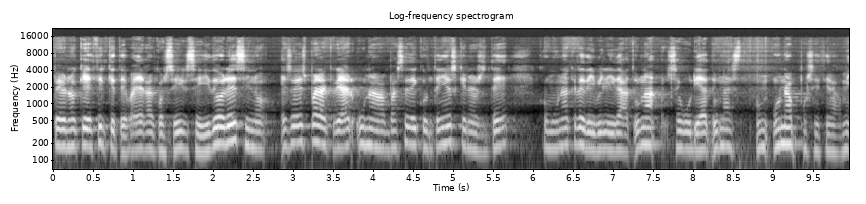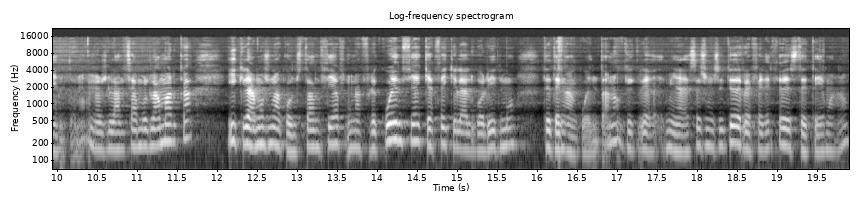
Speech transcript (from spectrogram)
pero no quiere decir que te vayan a conseguir seguidores, sino eso es para crear una base de contenidos que nos dé como una credibilidad, una seguridad, una, un posicionamiento. ¿no? Nos lanzamos la marca y creamos una constancia, una frecuencia que hace que el algoritmo te tenga en cuenta, ¿no? Que mira, este es un sitio de referencia de este tema, ¿no?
